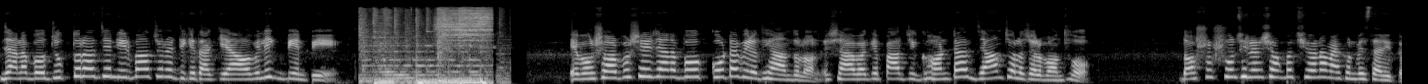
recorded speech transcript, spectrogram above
জানাব, যুক্তরাজ্যের নির্বাচনের দিকে তাকিয়ে আওয়ামী লীগ, বিএনপি। এবং সর্বশেষ জানাব, কোটা বিরোধী আন্দোলন। শাহবাগে পাঁচ ঘণ্টা যান চলাচল বন্ধ। দর্শক শুনছিলেন সংবাদ শিরোনাম, এখন বিস্তারিত।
